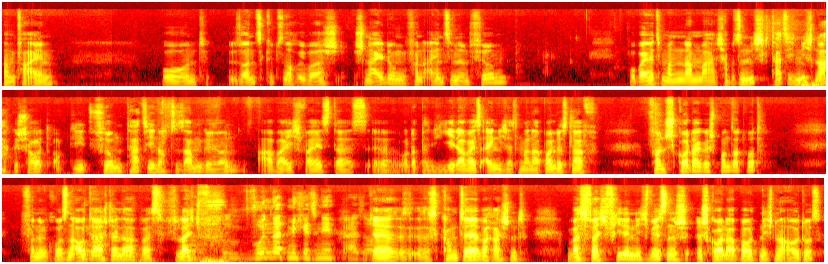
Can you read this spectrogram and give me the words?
am Verein. Und sonst gibt es noch Überschneidungen von einzelnen Firmen. Wobei jetzt man, ich habe also nicht, tatsächlich nicht nachgeschaut, ob die Firmen tatsächlich noch zusammengehören, aber ich weiß, dass, äh, oder jeder weiß eigentlich, dass Mana Boleslav von Skoda gesponsert wird. Von einem großen Autohersteller, was vielleicht. Wundert mich jetzt nicht. Also. Ja, das kommt sehr überraschend. Was vielleicht viele nicht wissen, Skoda baut nicht nur Autos,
